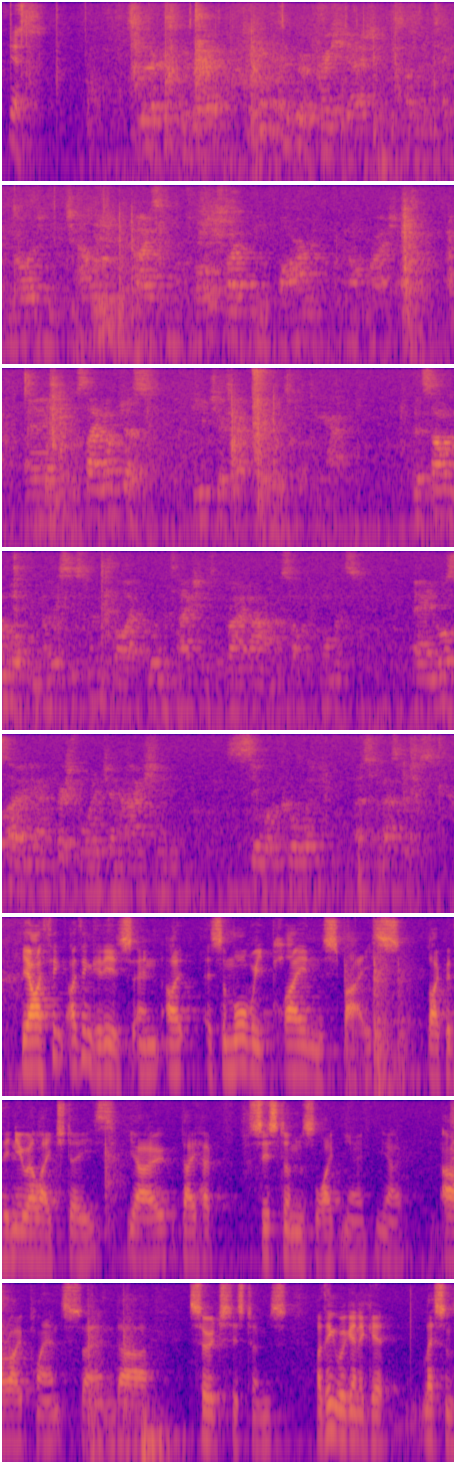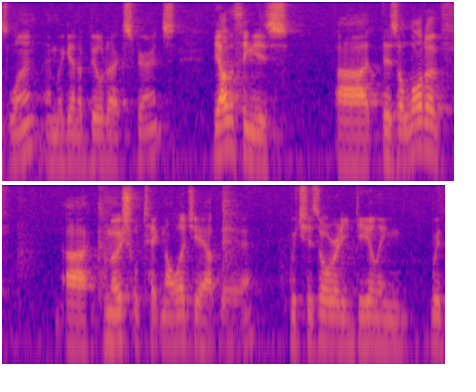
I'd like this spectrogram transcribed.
Yes. You there's a good appreciation for some of the technology challenges facing the falls, both in the environment and operations? And to say not just future activities we're looking at, but some of the more familiar systems like limitations of radar and missile performance, and also you know, freshwater generation, seawater cooling, those sort of aspects. Yeah, I think I think it is, and I, as the more we play in the space, like with the new LHDs, you know, they have systems like you know, you know, RO plants and uh, surge systems. I think we're going to get lessons learned, and we're going to build our experience. The other thing is uh, there's a lot of uh, commercial technology out there which is already dealing with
